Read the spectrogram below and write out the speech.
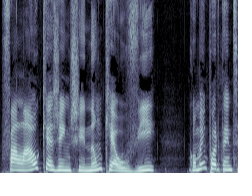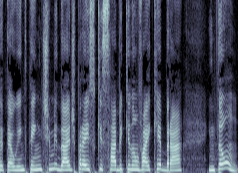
falar o que a gente não quer ouvir, como é importante você ter alguém que tem intimidade para isso, que sabe que não vai quebrar. Então,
